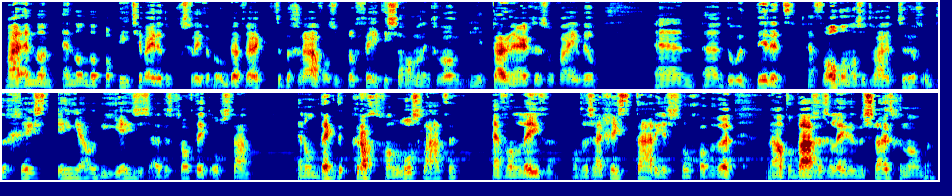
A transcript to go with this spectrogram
Maar en dan, en dan dat papiertje waar je dat opgeschreven hebt ook daadwerkelijk te begraven als een profetische handeling. Gewoon in je tuin ergens of waar je wil. En uh, doe het biddend. En val dan als het ware terug op de geest in jou die Jezus uit de straf deed opstaan. En ontdek de kracht van loslaten en van leven. Want we zijn geestariërs, toch? Hadden we een aantal dagen geleden het besluit genomen.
